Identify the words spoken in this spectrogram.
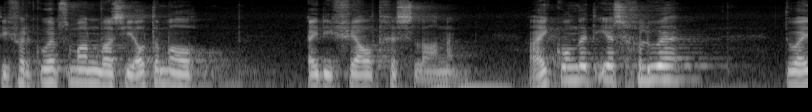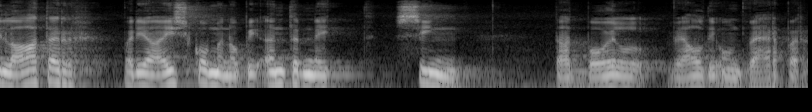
Die verkoopsman was heeltemal uit die veld geslaan. Hy kon dit eers glo toe hy later by die huis kom en op die internet sien dat Boyle wel die ontwerper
